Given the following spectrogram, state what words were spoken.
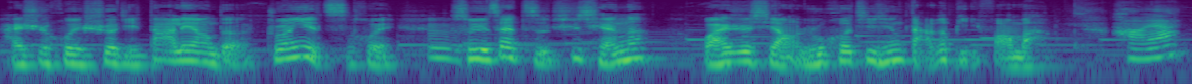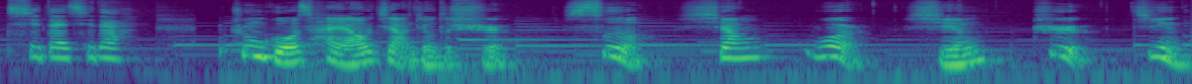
还是会涉及大量的专业词汇，嗯所以在此之前呢，我还是想如何进行打个比方吧。好呀，期待期待。中国菜肴讲究的是色香味儿形质静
